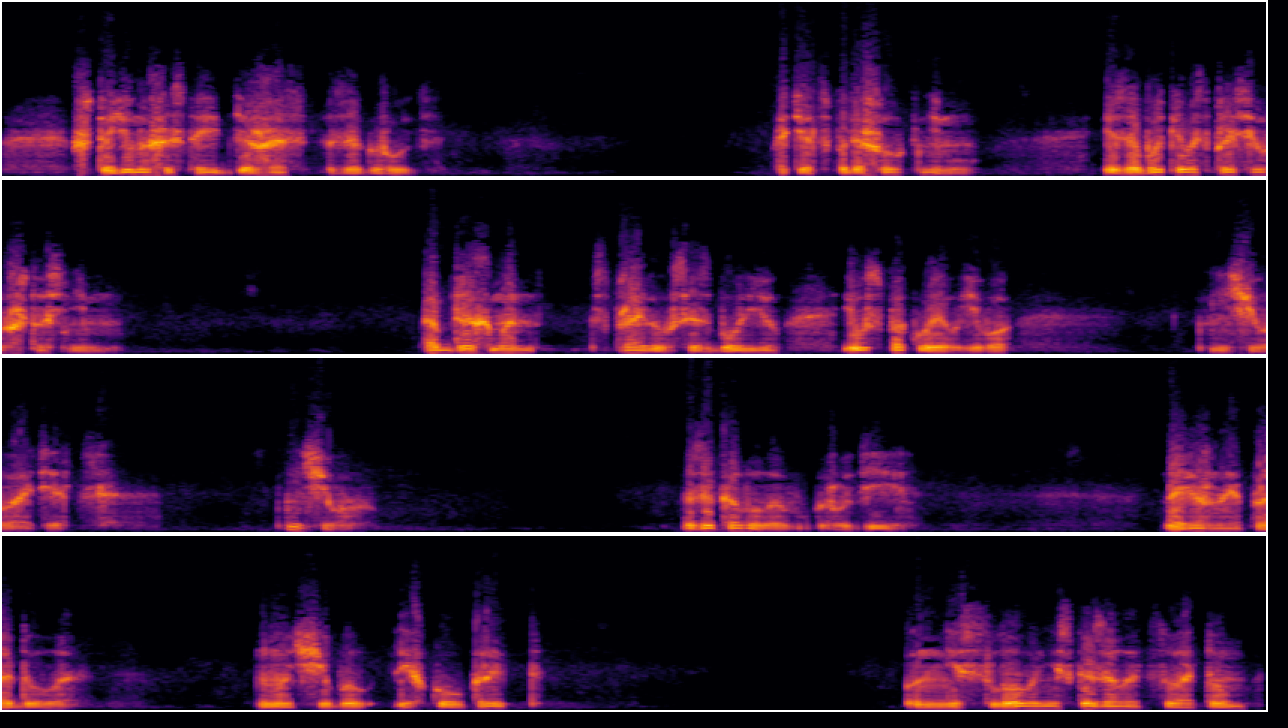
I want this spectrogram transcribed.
что юноша стоит, держась за грудь. Отец подошел к нему и заботливо спросил, что с ним. Абдрахман справился с болью и успокоил его. «Ничего, отец, ничего». Заколола в груди. Наверное, продуло. Ночью был легко укрыт. Он ни слова не сказал отцу о том,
